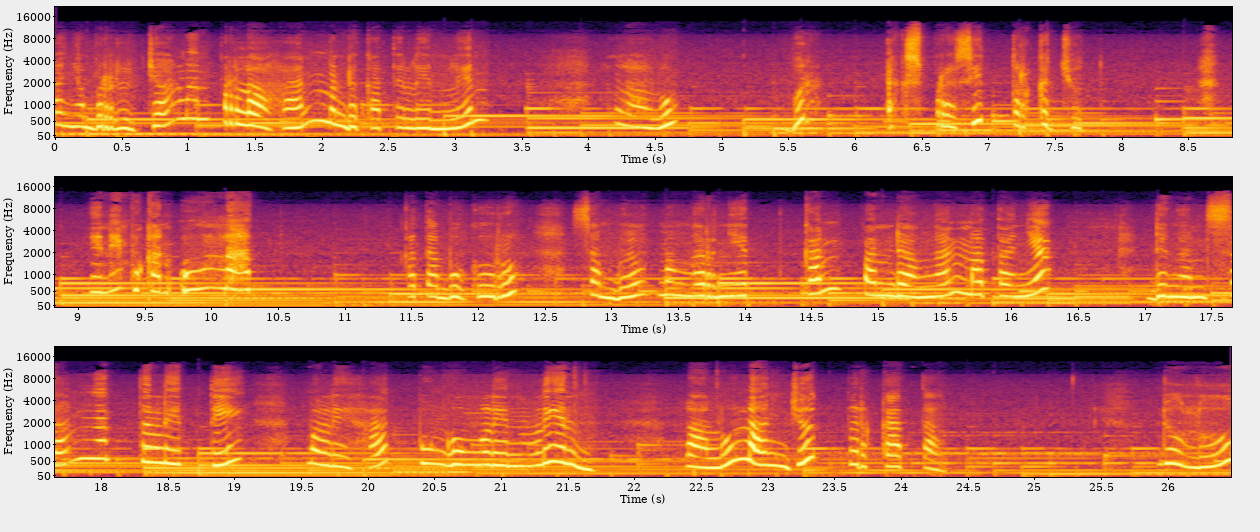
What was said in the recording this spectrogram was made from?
hanya berjalan perlahan mendekati Lin-Lin, lalu berekspresi terkejut. Ini bukan ulat, kata Bu Guru sambil mengernyitkan pandangan matanya dengan sangat teliti melihat punggung Lin-Lin. Lalu lanjut berkata, Dulu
